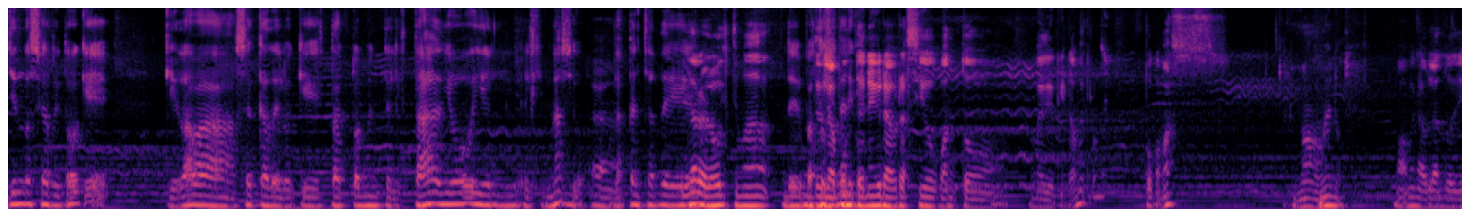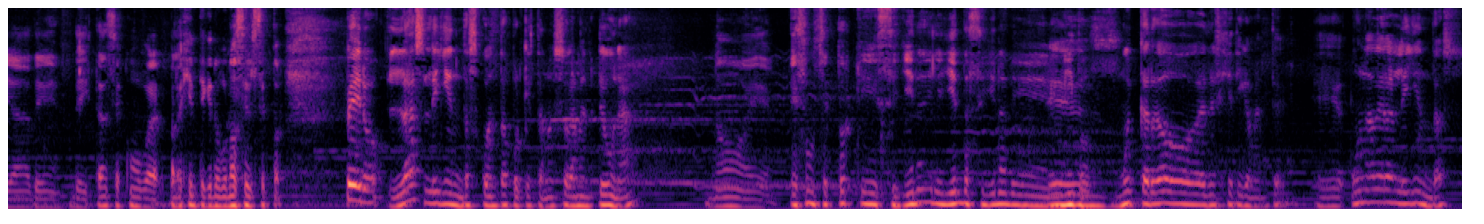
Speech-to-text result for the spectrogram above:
yendo hacia Ritoque quedaba cerca de lo que está actualmente el estadio y el, el gimnasio, Ah. las canchas de... Claro, la última de la. Punta Negra habrá sido cuánto, medio kilómetro, un poco más. Más o menos. más o menos hablando ya de, de distancias como para, para la gente que no conoce el sector. Pero las leyendas cuentan porque esta no es solamente una. No, eh, es un sector que se llena de leyendas, se llena de eh, mitos. muy cargado energéticamente. Eh, una de las leyendas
